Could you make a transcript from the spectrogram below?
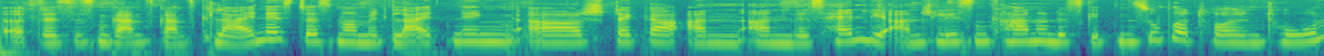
äh, das ist ein ganz, ganz kleines, das man mit Lightning-Stecker an, an das Handy anschließen kann und es gibt einen super tollen Ton.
